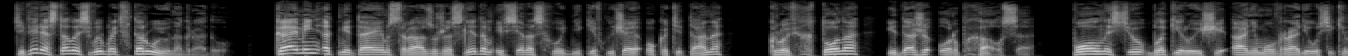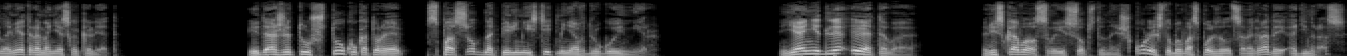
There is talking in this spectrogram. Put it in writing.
Теперь осталось выбрать вторую награду. Камень отметаем сразу же, следом и все расходники, включая око Титана, кровь Хтона и даже орб Хаоса полностью блокирующий аниму в радиусе километра на несколько лет. И даже ту штуку, которая способна переместить меня в другой мир. Я не для этого рисковал своей собственной шкурой, чтобы воспользоваться наградой один раз.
